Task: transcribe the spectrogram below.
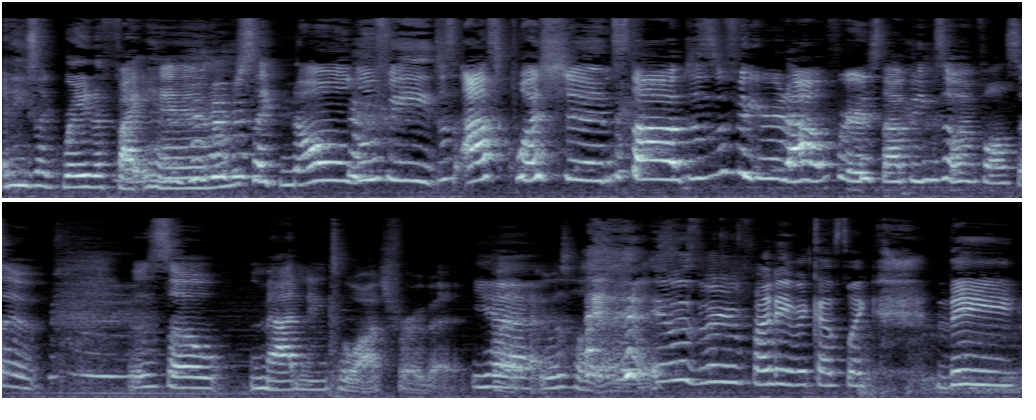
and he's like ready to fight him and I'm just like no Luffy just ask questions stop just figure it out first stop being so impulsive it was so maddening to watch for a bit Yeah. but it was hilarious it was very funny because like they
